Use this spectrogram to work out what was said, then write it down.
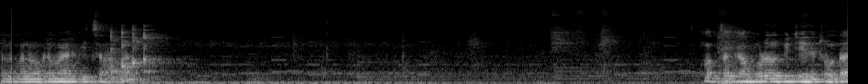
നല്ല മനോഹരമായ ഒരു കിച്ചണാണ് മൊത്തം കബോർഡുകൾ ഫിറ്റ് ചെയ്തിട്ടുണ്ട്.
